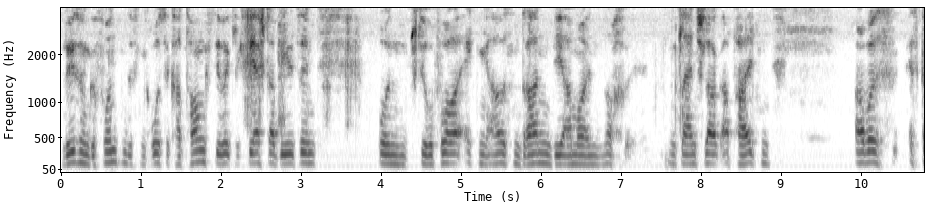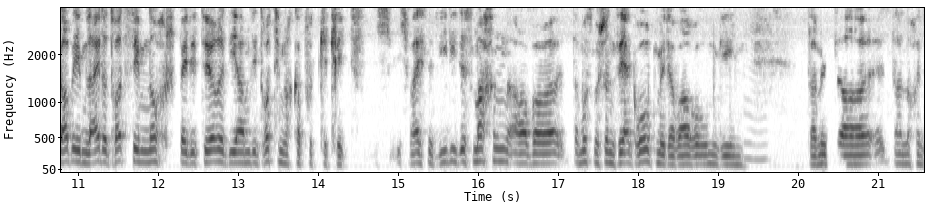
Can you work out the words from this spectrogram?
Lösung gefunden. Das sind große Kartons, die wirklich sehr stabil sind und Styropor-Ecken außen dran, die einmal noch einen kleinen Schlag abhalten. Aber es, es gab eben leider trotzdem noch Spediteure, die haben die trotzdem noch kaputt gekriegt. Ich, ich weiß nicht, wie die das machen, aber da muss man schon sehr grob mit der Ware umgehen, mhm. damit da dann noch ein,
